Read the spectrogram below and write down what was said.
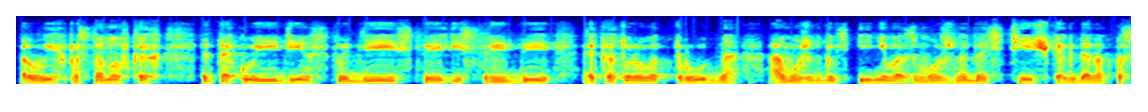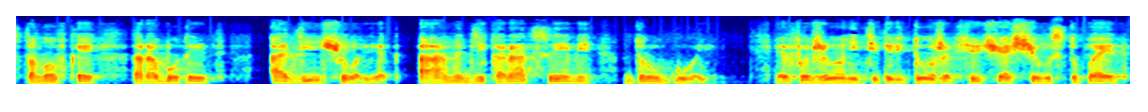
В их постановках такое единство действия и среды, которого трудно, а может быть и невозможно достичь, когда над постановкой работает один человек, а над декорациями другой. Форджиони теперь тоже все чаще выступает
